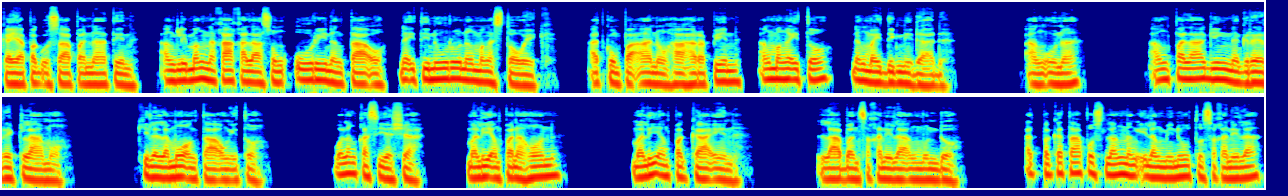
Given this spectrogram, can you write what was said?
Kaya pag-usapan natin ang limang nakakalasong uri ng tao na itinuro ng mga stoic at kung paano haharapin ang mga ito ng may dignidad. Ang una, ang palaging nagrereklamo. Kilala mo ang taong ito. Walang kasiya siya. Mali ang panahon, mali ang pagkain. Laban sa kanila ang mundo. At pagkatapos lang ng ilang minuto sa kanila,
